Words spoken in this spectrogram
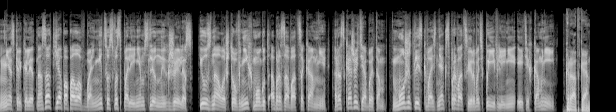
Несколько лет назад я попала в больницу с воспалением слюнных желез и узнала, что в них могут образоваться камни. Расскажите об этом. Может ли сквозняк спровоцировать появление этих камней? Кратко.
